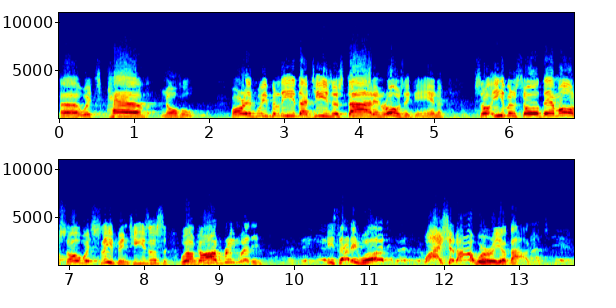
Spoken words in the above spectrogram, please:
uh, which have no hope. For if we believe that Jesus died and rose again, so even so them also which sleep in Jesus will God bring with him. He said he would. Why should I worry about it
